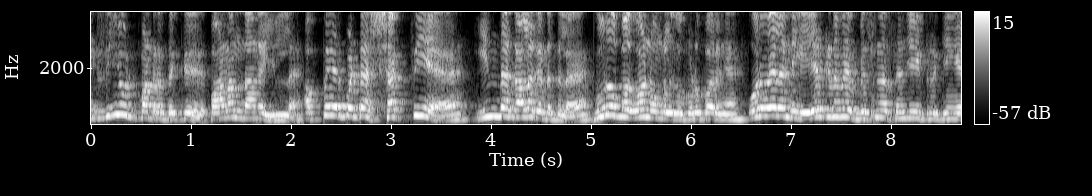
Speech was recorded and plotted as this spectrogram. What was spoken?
எக்ஸிக்யூட் பண்றதுக்கு பணம் தாங்க இல்ல. அப்பேற்பட்ட சக்திய இந்த காலகட்டத்துல குரு பகவான் உங்களுக்கு கொடுப்பாருங்க. ஒருவேளை நீங்க ஏற்கனவே பிசினஸ் செஞ்சுட்டு இருக்கீங்க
